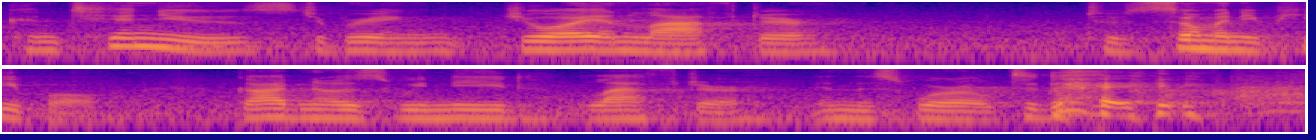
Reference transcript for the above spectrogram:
continues to bring joy and laughter to so many people. God knows we need laughter in this world today.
